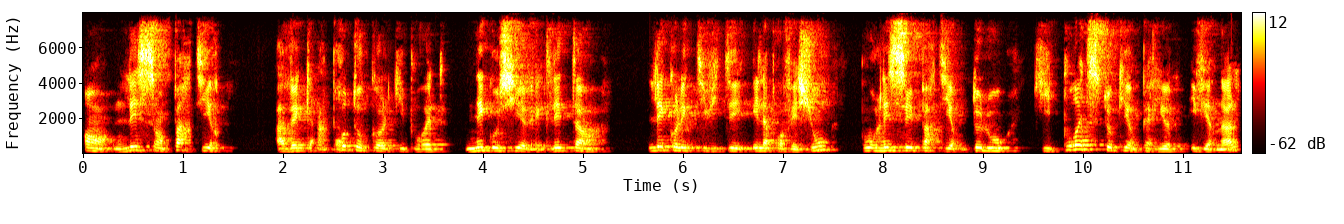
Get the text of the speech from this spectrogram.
en laissant partir avec un protocole qui pourrait être négocié avec l'État, les collectivités et la profession pour laisser partir de l'eau qui pourrait être stockée en période hivernale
